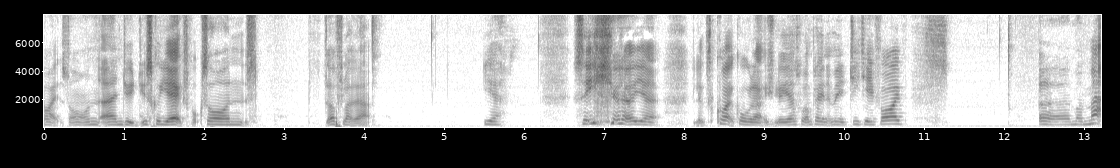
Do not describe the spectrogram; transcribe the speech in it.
lights on, and you just got your Xbox on, stuff like that. Yeah. See, yeah, looks quite cool actually. That's what I'm playing at the minute. GTA 5. Uh, my map.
